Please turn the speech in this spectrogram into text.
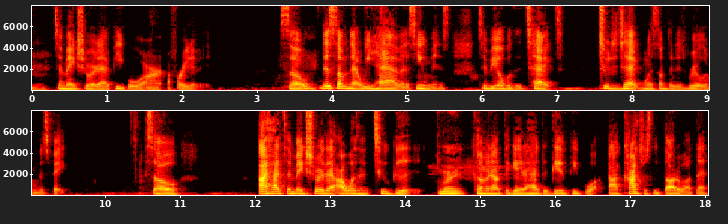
Mm. to make sure that people aren't afraid of it. So Mm. this is something that we have as humans to be able to detect to detect when something is real and when it's fake. So I had to make sure that I wasn't too good Right. coming out the gate. I had to give people. I consciously thought about that.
